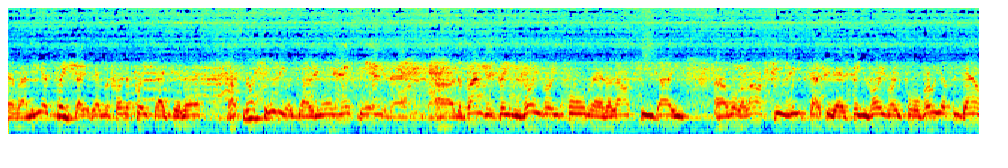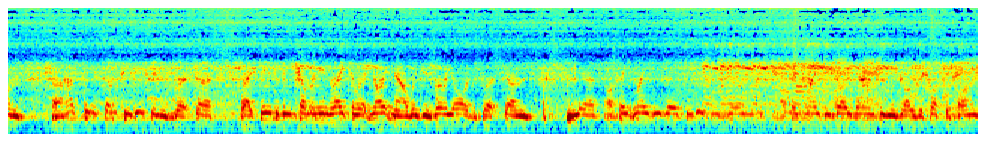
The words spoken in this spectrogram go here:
Yeah, Randy. Yeah, appreciate it, my friend. Appreciate it there. That's hear you again, man. Nice to hear you there. Uh, the band has been very, very poor there the last few days. Uh, well, the last few weeks actually has been very, very poor. Very up and down. Uh, has been some conditions, but uh, they seem to be coming in later at night now, which is very odd. But um, yeah, I think maybe the conditions I think maybe go down to you guys across the pond,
